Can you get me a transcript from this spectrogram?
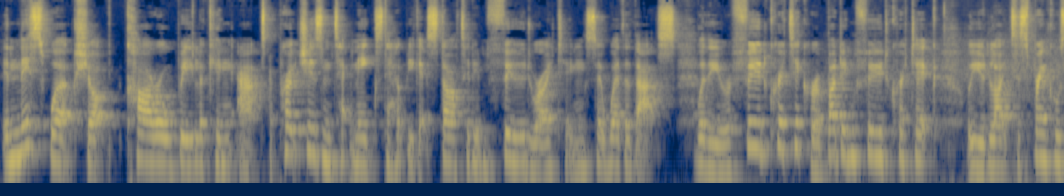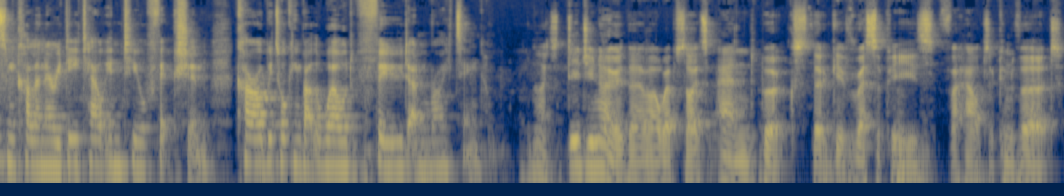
in this workshop, Kara will be looking at approaches and techniques to help you get started in food writing. So whether that's whether you're a food critic or a budding food critic, or you'd like to sprinkle some culinary detail into your fiction, Cara will be talking about the world of food and writing. Nice. Did you know there are websites and books that give recipes for how to convert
